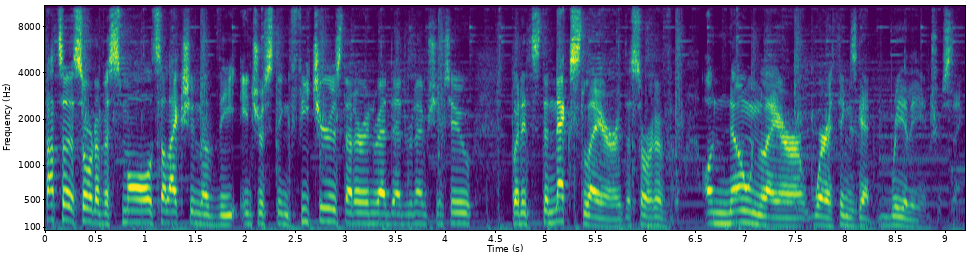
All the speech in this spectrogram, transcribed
That's a sort of a small selection of the interesting features that are in Red Dead Redemption 2, but it's the next layer, the sort of unknown layer where things get really interesting.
